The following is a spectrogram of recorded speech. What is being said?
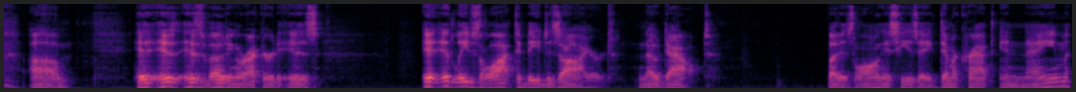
um, his, his voting record is, it, it leaves a lot to be desired, no doubt. But as long as he is a Democrat in name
